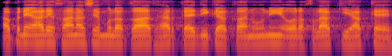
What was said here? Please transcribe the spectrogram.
اپنے اہل خانہ سے ملاقات ہر قیدی کا قانونی اور اخلاقی حق ہے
